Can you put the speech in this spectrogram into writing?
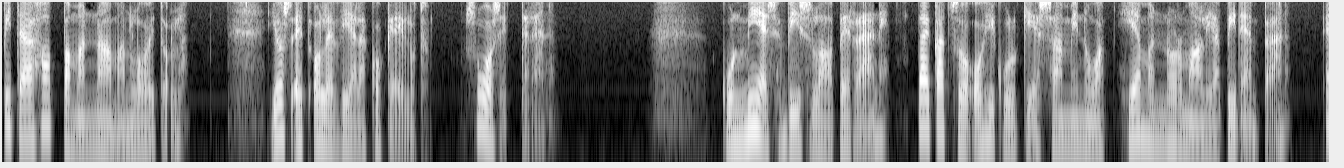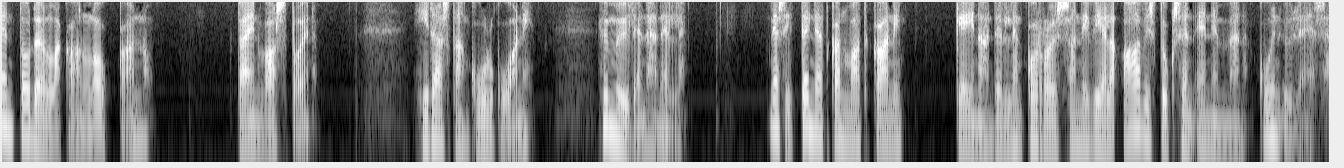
pitää happaman naaman loitolla. Jos et ole vielä kokeillut, suosittelen. Kun mies vislaa perääni tai katsoo ohikulkiessaan minua hieman normaalia pidempään, en todellakaan loukkaannu. Päinvastoin. Hidastan kulkuani. Hymyilen hänelle – ja sitten jatkan matkaani keinahdellen koroissani vielä aavistuksen enemmän kuin yleensä.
